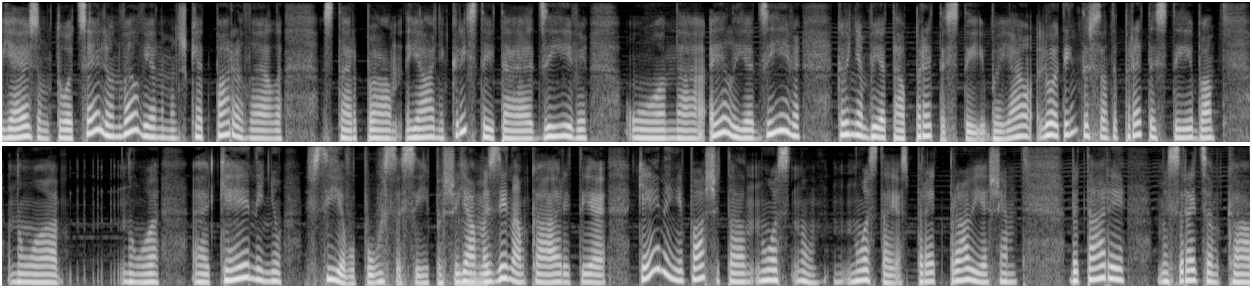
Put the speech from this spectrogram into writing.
Jēzum to ceļu, un vēl viena man šķiet paralēla starp uh, Jāņa Kristītāja dzīvi un uh, Elija dzīvi, ka viņam bija tā pretestība, jā, ļoti interesanta pretestība no no ķēniņu sievu puses īpaši. Jā, mhm. mēs zinām, kā arī tie ķēniņi paši tā nos, nu, nostājas pret praviešiem, bet arī mēs redzam, ka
